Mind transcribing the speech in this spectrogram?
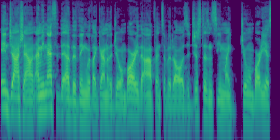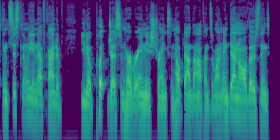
in Josh Allen. I mean, that's the other thing with like kind of the Joe Lombardi, the offense of it all, is it just doesn't seem like Joe Lombardi has consistently enough kind of, you know, put Justin Herbert in his strengths and helped out the offensive line and done all those things.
